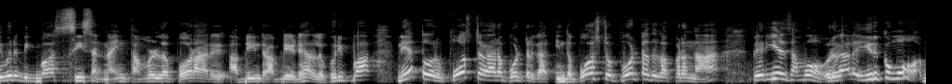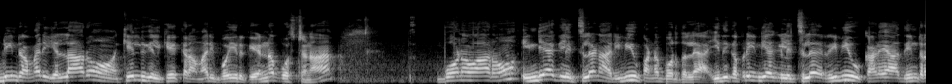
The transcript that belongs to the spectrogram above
இவர் பிக் பாஸ் சீசன் நைன் தமிழ்ல போறாரு அப்படின்ற அப்டேட் அதுல குறிப்பா நேத்து ஒரு போஸ்ட்டை வேற போட்டிருக்காரு. இந்த போஸ்ட்டை போட்டதுக்கு அப்புறம் தான் பெரிய சம்பவம். ஒரு வேலை இருக்குமோ அப்படின்ற மாதிரி எல்லாரும் கேள்விகள் கேட்குற மாதிரி போயிருக்கு. என்ன போஸ்ட்னா போன வாரம் இந்தியா கிளிச்சில் நான் ரிவ்யூ பண்ண போகிறதில்ல இதுக்கப்புறம் இந்தியா கிளிச்சில் ரிவ்யூ கிடையாதுன்ற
